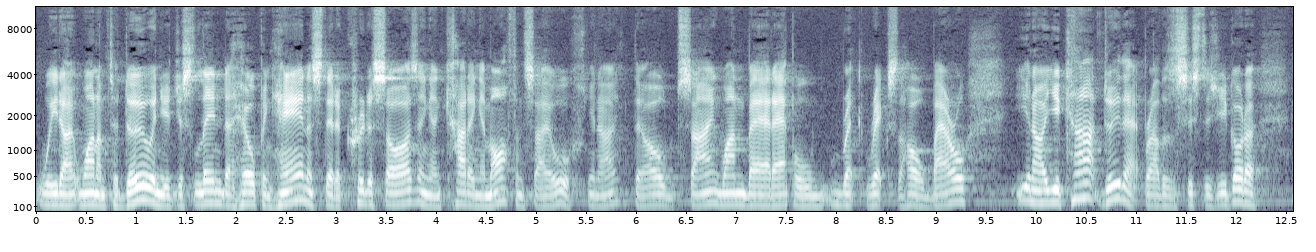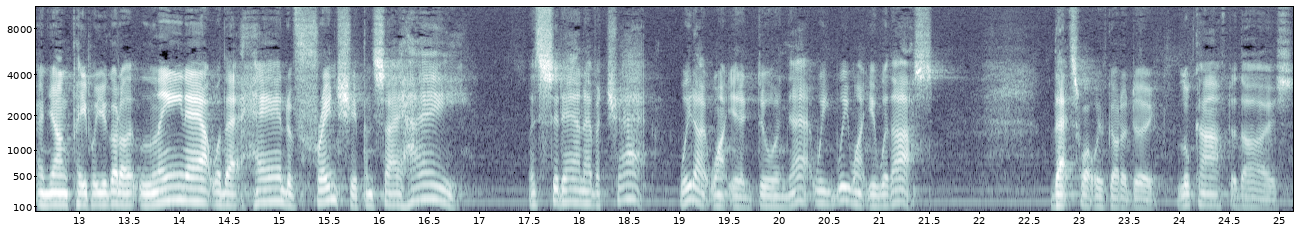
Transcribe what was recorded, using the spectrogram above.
we don't want them to do, and you just lend a helping hand instead of criticising and cutting them off and say, oh, you know, the old saying, one bad apple wrecks the whole barrel. You know, you can't do that, brothers and sisters. You've got to, and young people, you've got to lean out with that hand of friendship and say, hey, let's sit down and have a chat. We don't want you doing that. We, we want you with us. That's what we've got to do. Look after those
